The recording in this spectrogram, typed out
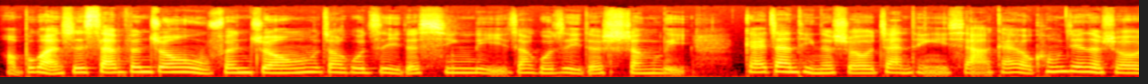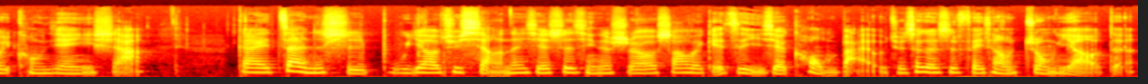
啊，不管是三分钟、五分钟，照顾自己的心理，照顾自己的生理，该暂停的时候暂停一下，该有空间的时候空间一下。该暂时不要去想那些事情的时候，稍微给自己一些空白，我觉得这个是非常重要的。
